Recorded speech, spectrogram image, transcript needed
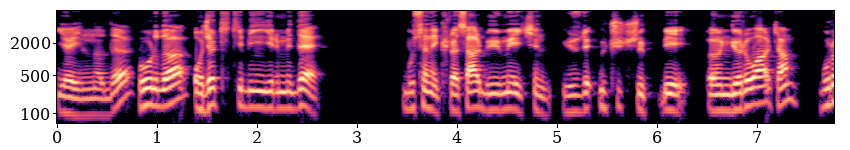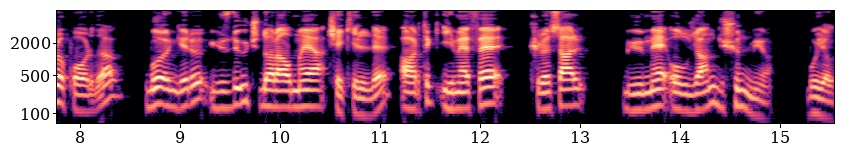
yayınladı. Burada Ocak 2020'de bu sene küresel büyüme için %3-3'lük bir öngörü varken bu raporda bu öngörü %3 daralmaya çekildi. Artık IMF küresel büyüme olacağını düşünmüyor bu yıl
